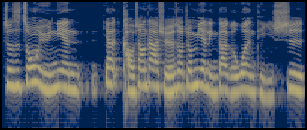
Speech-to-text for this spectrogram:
就是终于念要考上大学的时候，就面临到一个问题是，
